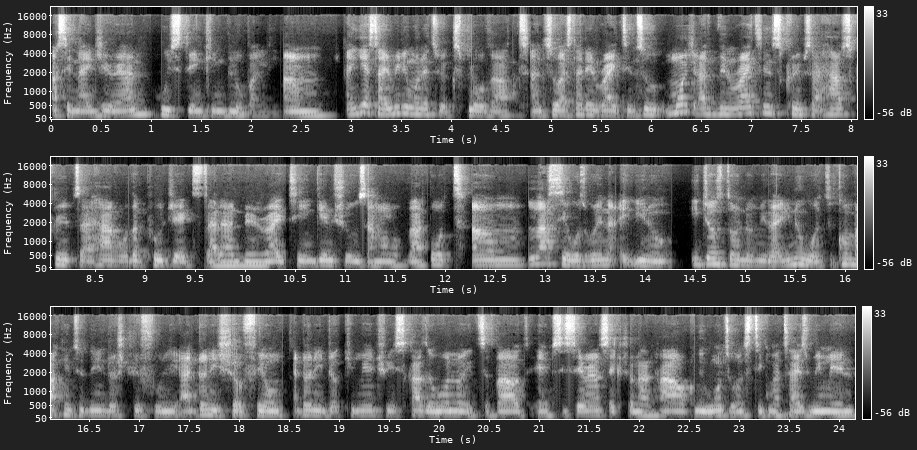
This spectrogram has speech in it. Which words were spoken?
as a Nigerian who is thinking globally. Um, and yes, I really wanted to explore that. And so I started writing. So much I've been writing scripts. I have scripts. I have other projects that I've been writing, game shows and all of that. But um, last year was when, I, you know, it just dawned on me that you know what to come back into the industry fully i'd done a short film i'd done a documentary scars of honor it's about um, cesarean section and how we want to unstigmatize women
